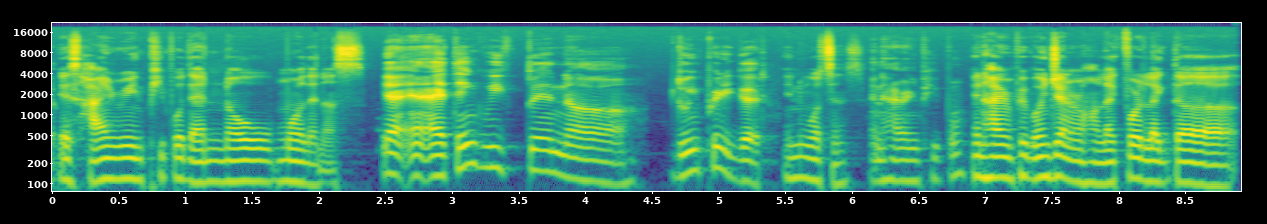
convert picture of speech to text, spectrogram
Yep. is hiring people that know more than us. Yeah, and I think we've been uh doing pretty good In what sense? in hiring people. In hiring people in general, huh? like for like the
